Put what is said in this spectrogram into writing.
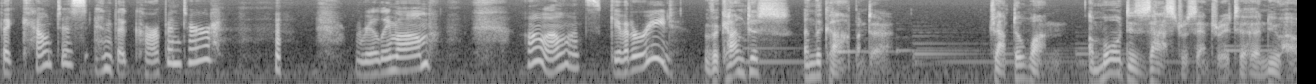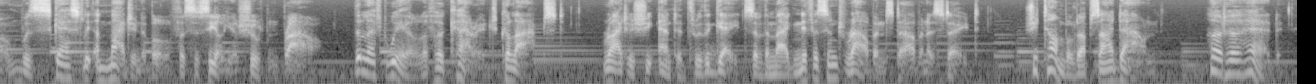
The Countess and the Carpenter? Really, Mom? Oh, well, let's give it a read. The Countess and the Carpenter. Chapter 1. A more disastrous entry to her new home was scarcely imaginable for Cecilia Schultenbrow. The left wheel of her carriage collapsed, right as she entered through the gates of the magnificent Raubenstaben estate. She tumbled upside down, hurt her head,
